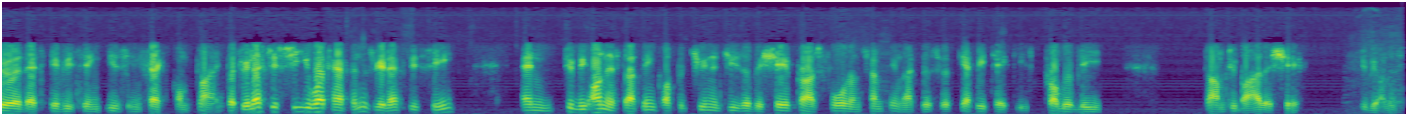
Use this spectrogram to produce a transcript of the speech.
sure that everything is in fact compliant. But we'll have to see what happens. We'll have to see. And to be honest, I think opportunities of a share price fall on something like this with Capitec is probably time to buy the share, to be honest.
